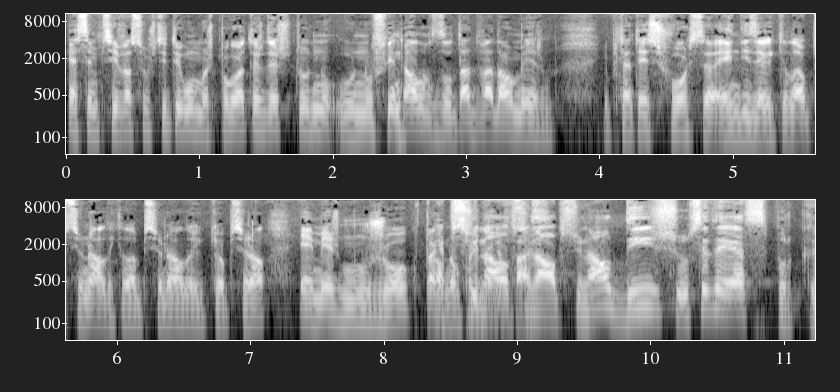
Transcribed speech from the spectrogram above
é sempre possível substituir umas por outras, desde que no, no final o resultado vai dar o mesmo. E, portanto, esse esforço em dizer que aquilo é opcional, aquilo é opcional, aquilo é opcional, é mesmo um jogo para Opcional, não perder a face. opcional, opcional, diz o CDS, porque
